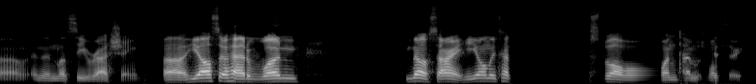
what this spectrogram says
Um, and then let's see rushing. Uh, he also had one no, sorry. He only touched the ball one time. Was one three.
